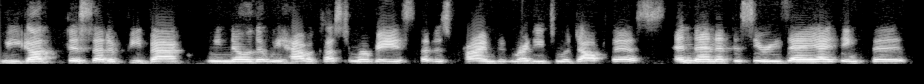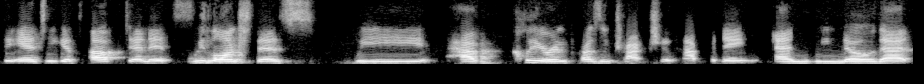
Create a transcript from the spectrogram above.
we got this set of feedback. We know that we have a customer base that is primed and ready to adopt this. And then at the Series A, I think that the ante gets upped and it's we launch this, we have clear and present traction happening, and we know that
